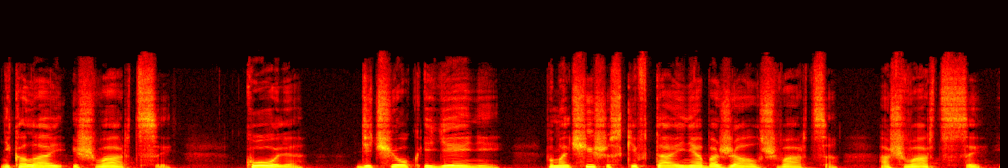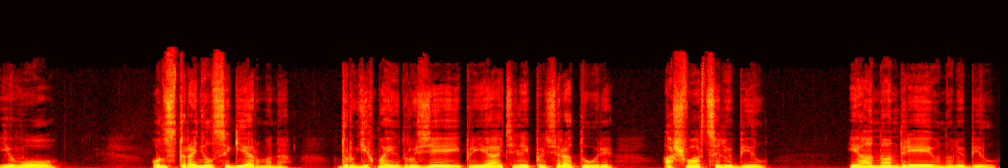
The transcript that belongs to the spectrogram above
Николай и Шварцы, Коля, дичок и гений – по-мальчишески втайне обожал Шварца, а Шварцы его. Он сторонился Германа, других моих друзей и приятелей по литературе, а Шварца любил. И Анну Андреевну любил.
